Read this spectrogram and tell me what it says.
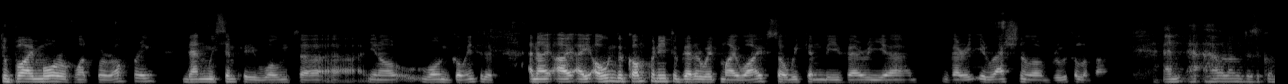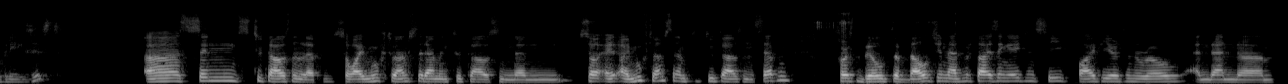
to buy more of what we're offering, then we simply won't, uh, you know, won't go into it. And I, I, I own the company together with my wife, so we can be very, uh, very irrational or brutal about it. And how long does the company exist? Uh, since 2011. So I moved to Amsterdam in 2000 and so I, moved to Amsterdam to 2007. First built a Belgian advertising agency five years in a row, and then um,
